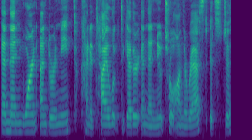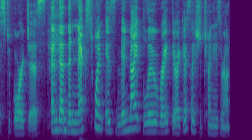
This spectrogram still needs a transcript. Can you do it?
and then worn underneath to kind of tie look together and then neutral on the rest. It's just gorgeous. And then the next one is midnight blue right there. I guess i should turn these around.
